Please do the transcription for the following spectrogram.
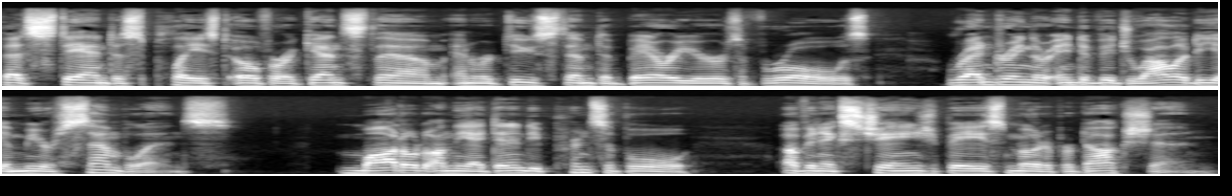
that stand displaced over against them and reduce them to barriers of roles, rendering their individuality a mere semblance, modeled on the identity principle of an exchange based mode of production.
